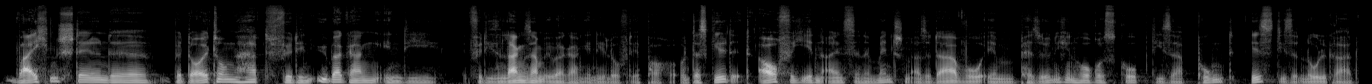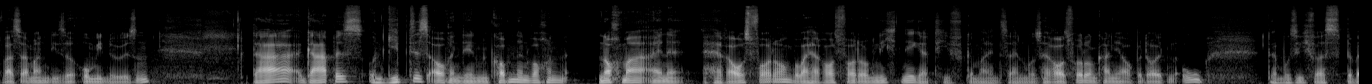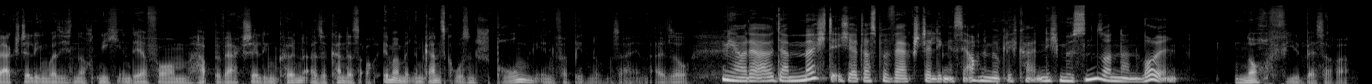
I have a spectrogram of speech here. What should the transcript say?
weichenstellende Bedeutung hat für den Übergang in die, für diesen langsamen Übergang in die Luftepoche. Und das gilt auch für jeden einzelnen Menschen. Also da, wo im persönlichen Horoskop dieser Punkt ist, diese Nullgrad Wassermann, diese ominösen, da gab es und gibt es auch in den kommenden Wochen nochmal eine Herausforderung, wobei Herausforderung nicht negativ gemeint sein muss. Herausforderung kann ja auch bedeuten, oh, da muss ich was bewerkstelligen, was ich noch nicht in der Form habe bewerkstelligen können. Also kann das auch immer mit einem ganz großen Sprung in Verbindung sein. Also ja, da, da möchte ich etwas bewerkstelligen, ist ja auch eine Möglichkeit. Nicht müssen, sondern wollen. Noch viel besserer.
